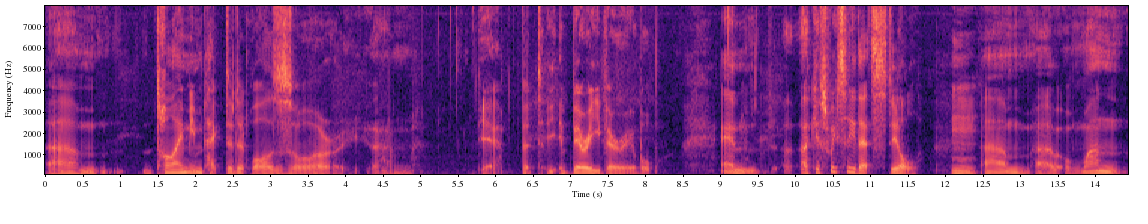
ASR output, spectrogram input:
um, time impacted it was, or um, yeah, but very variable. And I guess we see that still. Mm. Um, uh, one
